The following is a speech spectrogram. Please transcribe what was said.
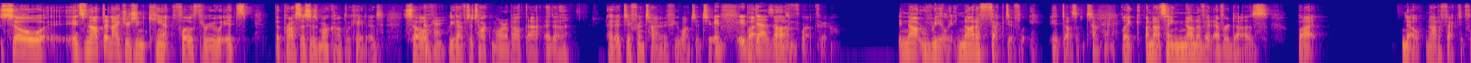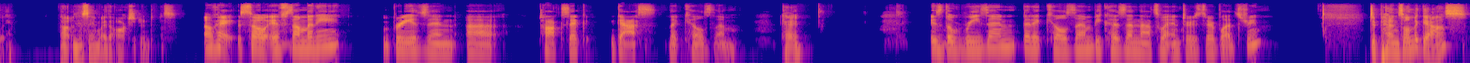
so it's not that nitrogen can't flow through. It's the process is more complicated. So Okay. we'd have to talk more about that at a at a different time if you wanted to. It it But, doesn't um, flow through. Not really, not effectively. It doesn't. Okay. Like I'm not saying none of it ever does, but no, not effectively. Not in the same way that oxygen does. Okay. So if somebody breathes in a toxic gas that kills them, Okay. is the reason that it kills them because then that's what enters their bloodstream? Depends on the gas.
